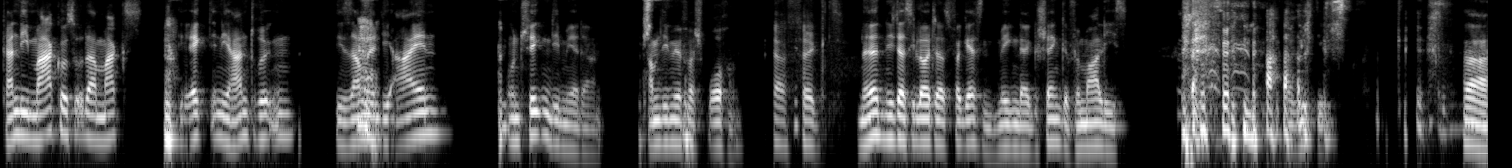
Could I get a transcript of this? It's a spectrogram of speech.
kann die Markus oder Max direkt in die Hand drücken. Die sammeln die ein und schicken die mir dann. Haben die mir versprochen. perfekt. Ne? Nicht, dass die Leute das vergessen, wegen der Geschenke für Malis. wichtig. Ah,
